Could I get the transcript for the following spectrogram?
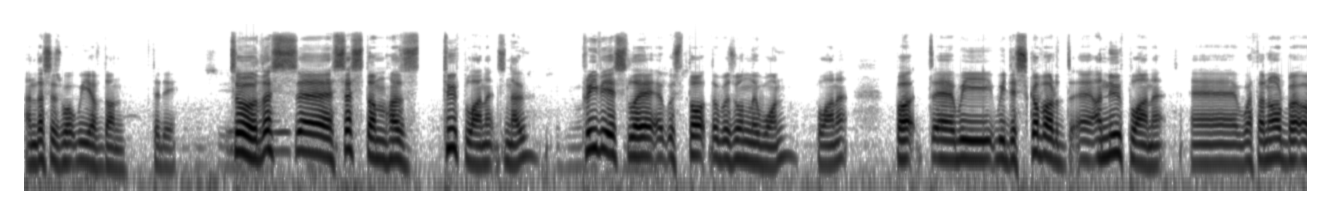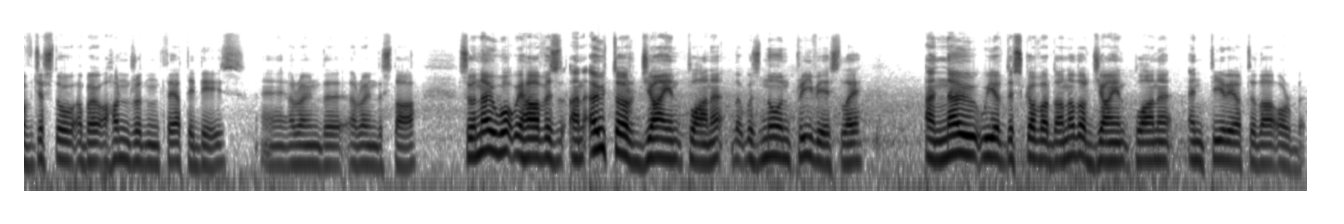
And this is what we have done today. So this uh, system has two planets now. Previously, it was thought there was only one planet, but uh, we, we discovered uh, a new planet uh, with an orbit of just o- about 130 days uh, around, the, around the star. So now what we have is an outer giant planet that was known previously, and now we have discovered another giant planet interior to that orbit.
